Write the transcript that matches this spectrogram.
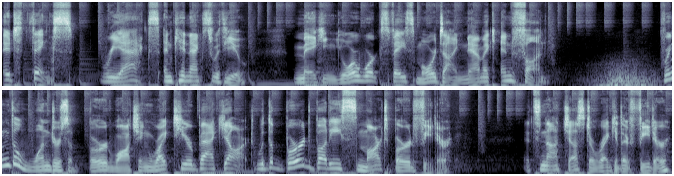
it thinks, reacts, and connects with you, making your workspace more dynamic and fun. Bring the wonders of bird watching right to your backyard with the Bird Buddy Smart Bird Feeder. It's not just a regular feeder.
